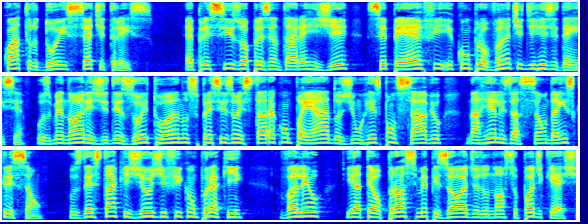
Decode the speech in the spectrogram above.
4273. É preciso apresentar RG, CPF e comprovante de residência. Os menores de 18 anos precisam estar acompanhados de um responsável na realização da inscrição. Os destaques de hoje ficam por aqui. Valeu e até o próximo episódio do nosso podcast.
